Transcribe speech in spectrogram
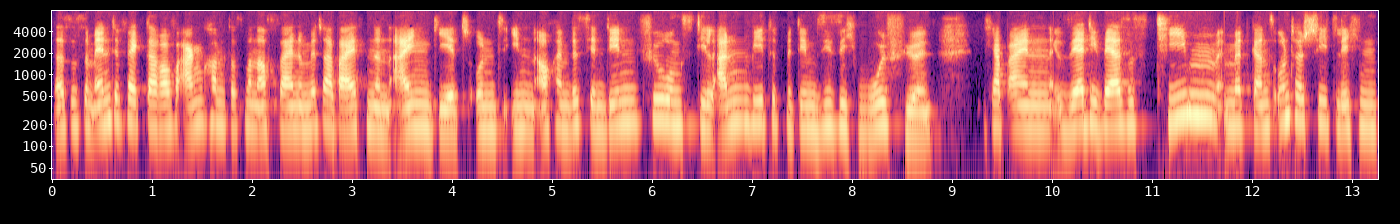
dass es im Endeffekt darauf ankommt, dass man auf seine Mitarbeitenden eingeht und ihnen auch ein bisschen den Führungsstil anbietet, mit dem sie sich wohlfühlen. Ich habe ein sehr diverses Team mit ganz unterschiedlichen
